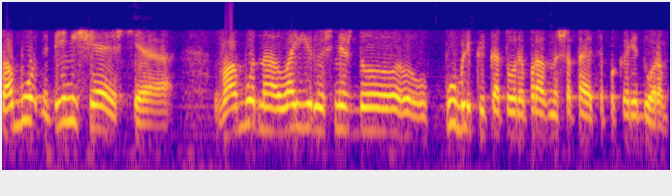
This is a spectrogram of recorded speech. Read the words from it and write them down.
свободно перемещаешься, свободно лавируешь между публикой, которая праздно шатается по коридорам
